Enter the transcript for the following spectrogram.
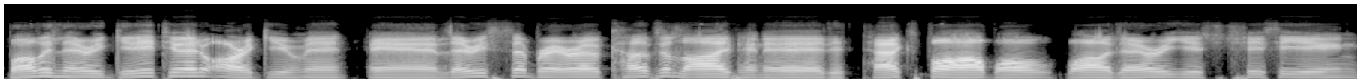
Bob and Larry get into an argument, and Larry sombrero comes alive and it attacks Bob while, while Larry is chasing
